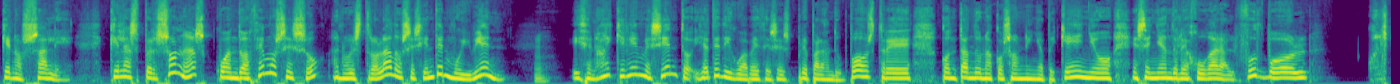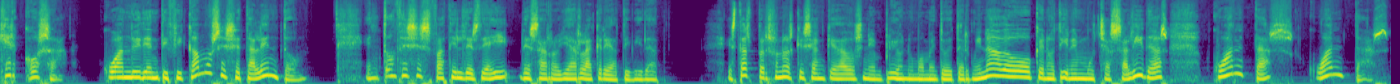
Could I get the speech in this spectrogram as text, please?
que nos sale, que las personas cuando hacemos eso a nuestro lado se sienten muy bien y dicen, ay, qué bien me siento. Y ya te digo, a veces es preparando un postre, contando una cosa a un niño pequeño, enseñándole a jugar al fútbol, cualquier cosa. Cuando identificamos ese talento, entonces es fácil desde ahí desarrollar la creatividad. Estas personas que se han quedado sin empleo en un momento determinado o que no tienen muchas salidas, ¿cuántas, cuántas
